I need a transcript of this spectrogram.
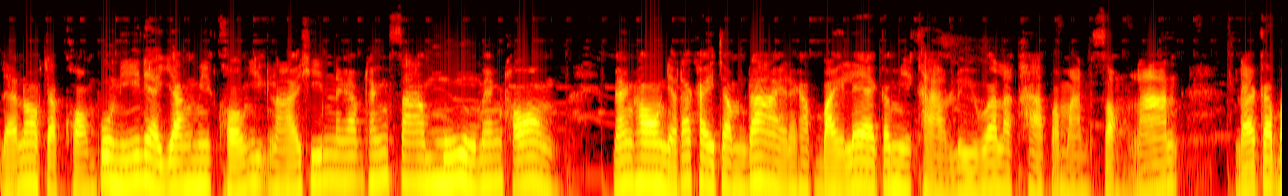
และนอกจากของพวกนี้เนี่ยยังมีของอีกหลายชิ้นนะครับ ทั้งซามูแมงทอง แมงทองเดี๋ยวถ้าใครจำได้นะครับใบแรกก็มีข่าวลือว่าราคาประมาณ 2 ล้าน แล้วก็ใบ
